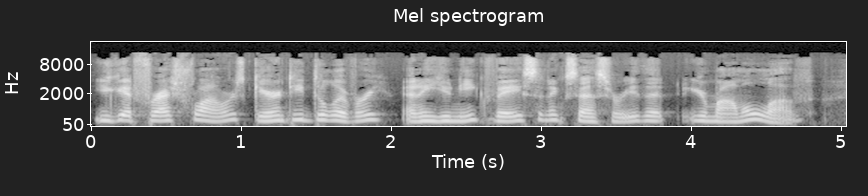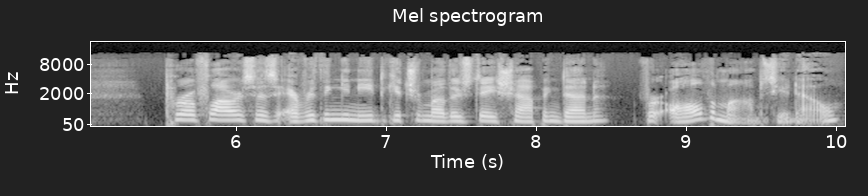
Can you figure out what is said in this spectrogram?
You get fresh flowers, guaranteed delivery, and a unique vase and accessory that your mom will love. Pro Flowers has everything you need to get your Mother's Day shopping done for all the moms you know,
